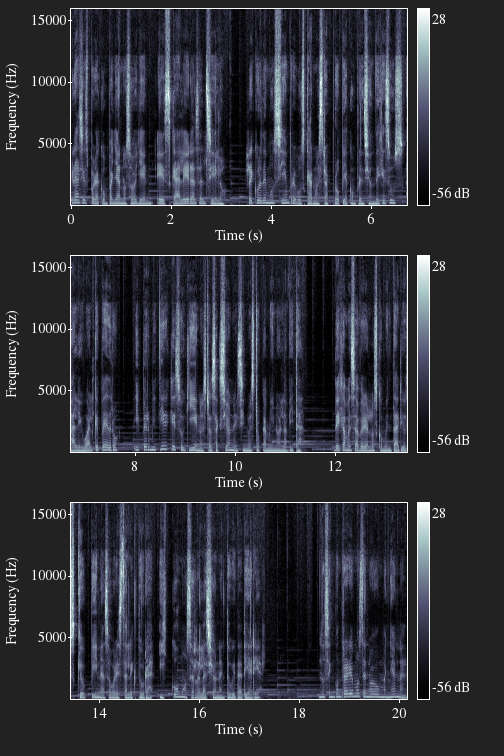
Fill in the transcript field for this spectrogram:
Gracias por acompañarnos hoy en Escaleras al Cielo. Recordemos siempre buscar nuestra propia comprensión de Jesús, al igual que Pedro, y permitir que eso guíe nuestras acciones y nuestro camino en la vida. Déjame saber en los comentarios qué opinas sobre esta lectura y cómo se relaciona en tu vida diaria. Nos encontraremos de nuevo mañana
